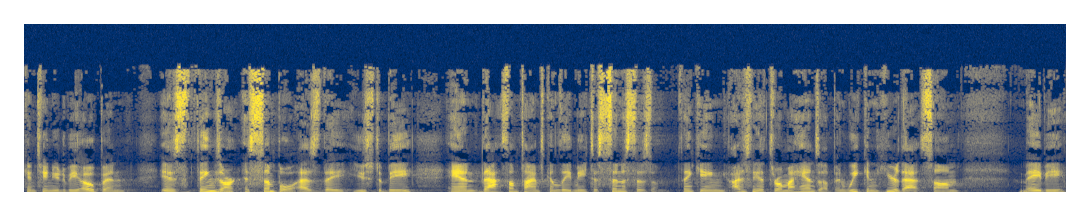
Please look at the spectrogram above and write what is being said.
continue to be open is things aren't as simple as they used to be. And that sometimes can lead me to cynicism, thinking, I just need to throw my hands up. And we can hear that some, maybe,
